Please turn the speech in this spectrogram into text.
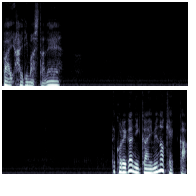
ぱい入りましたね。で、これが2回目の結果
